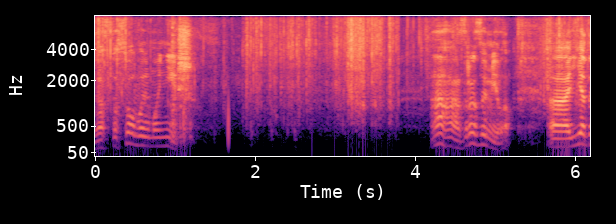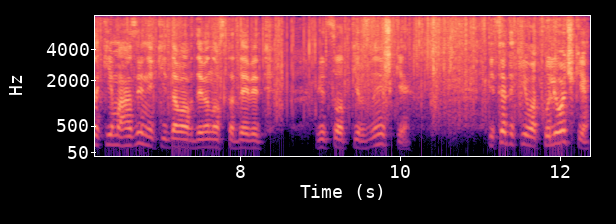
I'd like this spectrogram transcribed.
застосовуємо ніж. Ага, зрозуміло. Е, є такий магазин, який давав 99% знижки. І це такі от кульочки.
